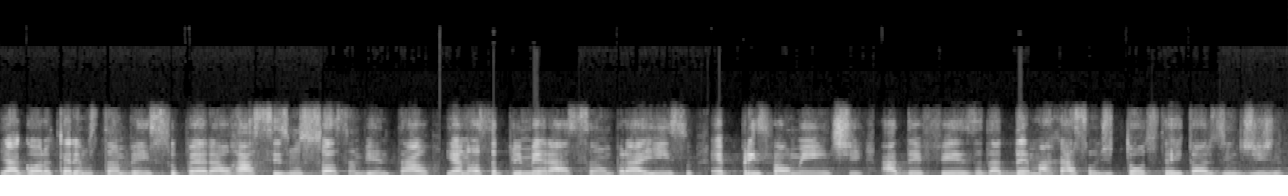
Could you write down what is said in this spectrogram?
e agora queremos também superar o racismo socioambiental. E a nossa primeira ação para isso é principalmente a defesa da demarcação de todos os territórios indígenas.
